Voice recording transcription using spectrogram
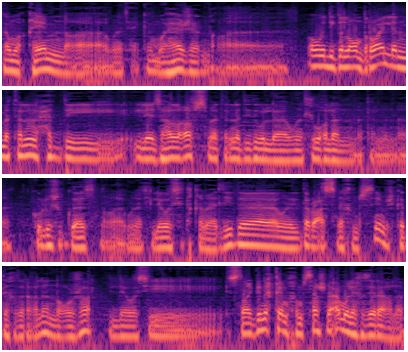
كمقيم ولا كمهاجر أو ديك لوندروا إلا مثلا حد إلى زهر الغفص مثلا دي ولا ولا الوغلان مثلا كلش كاس ولا في لواسي تقيم هاد ليدا ولا يديروا عسنا خمس سنين باش كدا يخزر غلان نغجر إلا واسي صناقني قيم 15 عام ولا يخزر غلان.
